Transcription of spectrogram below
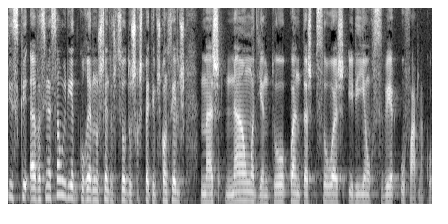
disse que a vacinação iria decorrer nos centros de saúde dos respectivos conselhos, mas não adiantou quantas pessoas iriam receber o fármaco.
